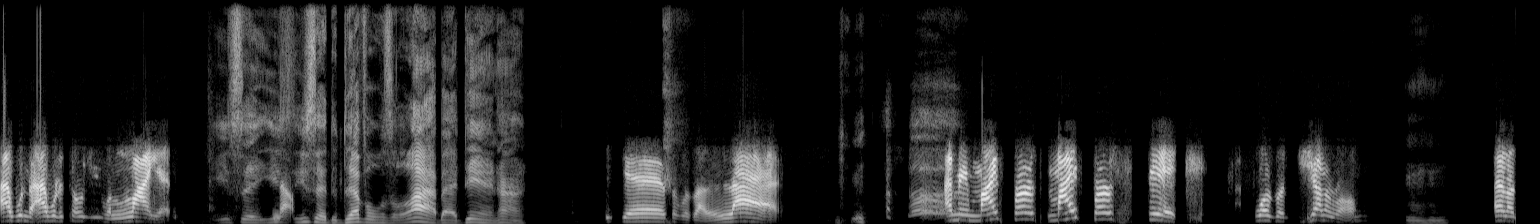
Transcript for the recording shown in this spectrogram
I wouldn't. I would have told you you were lying. You said you, No. you said the devil was a lie back then, huh? Yes, it was a lie. I mean, my first my first stick was a general. hmm And a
